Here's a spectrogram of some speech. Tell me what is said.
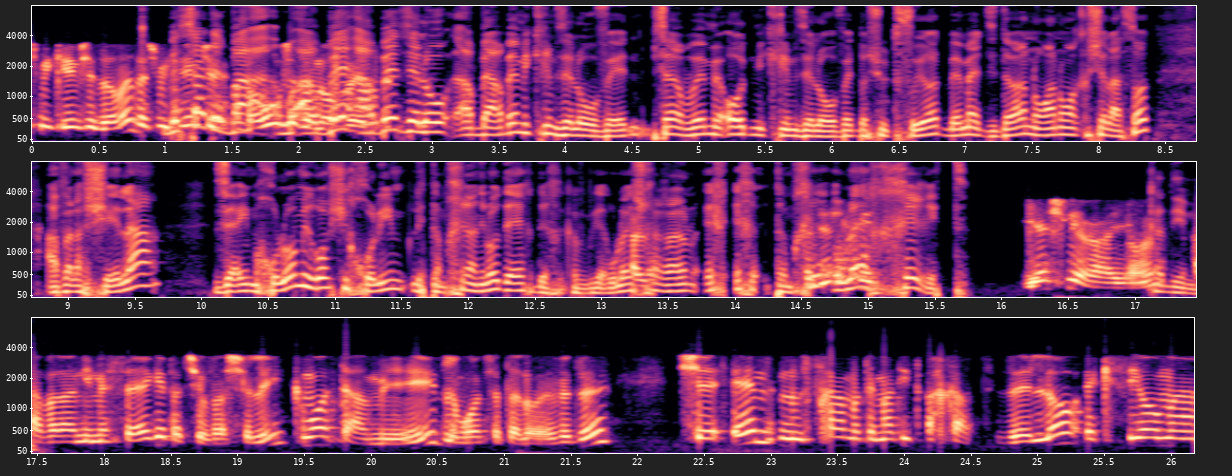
יש מקרים שזה עובד, ויש מקרים בסדר, שברור שזה לא הרבה, עובד. הרבה זה לא, בהרבה מקרים זה לא עובד, בסדר, הרבה מאוד מקרים זה לא עובד בשותפויות, באמת, זה דבר נורא נורא קשה לעשות, אבל השאלה זה האם אנחנו לא מראש יכולים לתמחר, אני לא יודע איך דרך אגב, אולי יש לך אז- רעיון, איך, איך, תמחר אז אולי לי- אחרת. יש לי רעיון, קדימה. אבל אני מסייג את התשובה שלי, כמו תמיד, למרות שאתה לא אוהב את זה, שאין נוסחה מתמטית אחת. זה לא אקסיומה,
